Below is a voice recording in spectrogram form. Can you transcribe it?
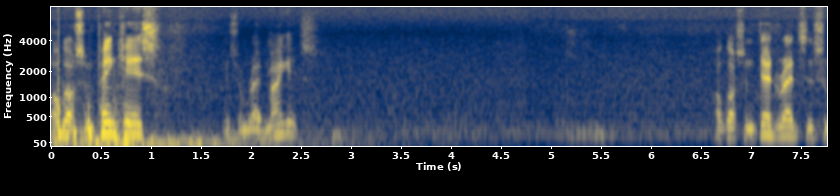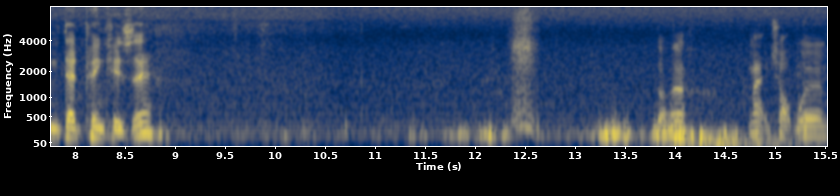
I've got some pinkies and some red maggots. I've got some dead reds and some dead pinkies there. Got a match chop worm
